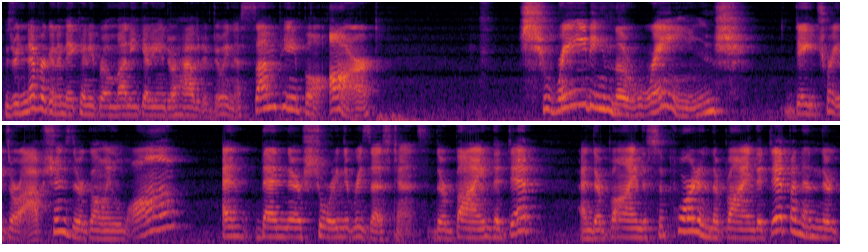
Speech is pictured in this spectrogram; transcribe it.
because you're never going to make any real money getting into a habit of doing this. Some people are trading the range, day trades or options. They're going long and then they're shorting the resistance. They're buying the dip and they're buying the support and they're buying the dip and then they're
